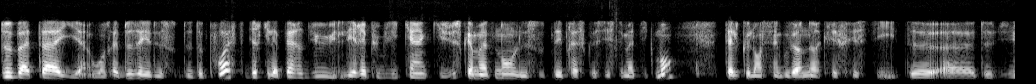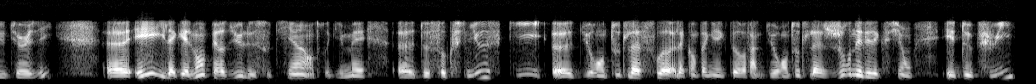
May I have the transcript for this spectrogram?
deux batailles, ou en tout cas deux alliés de, poids, c'est-à-dire qu'il a perdu les républicains qui jusqu'à maintenant le soutenaient presque systématiquement, tels que l'ancien gouverneur Chris Christie du New Jersey. et il a également perdu le soutien, entre guillemets, de Fox News, qui, durant toute la, campagne électorale, durant toute la journée d'élection et depuis,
